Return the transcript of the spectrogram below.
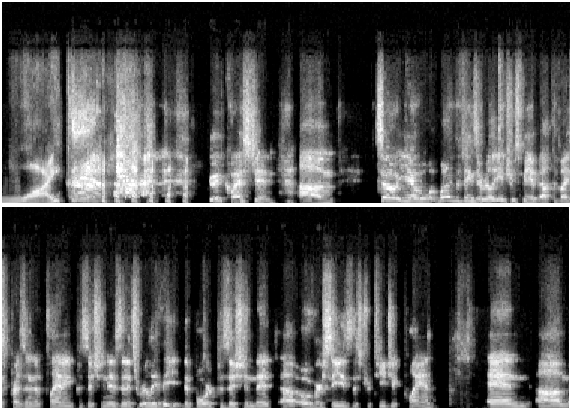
Why? Good question. Um, so, you know, one of the things that really interests me about the Vice President of Planning position is that it's really the, the board position that uh, oversees the strategic plan and um,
